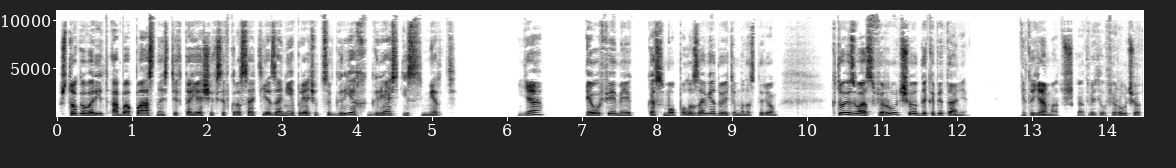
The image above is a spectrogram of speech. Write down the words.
что говорит об опасностях, таящихся в красоте. За ней прячутся грех, грязь и смерть. Я, Эуфемия Космопола, заведую этим монастырем. Кто из вас Ферруччо де Капитани? — Это я, матушка, — ответил Ферруччо.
